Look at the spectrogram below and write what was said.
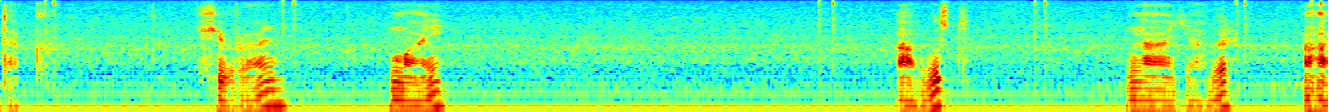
так, февраль, май, август, ноябрь, Ага,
